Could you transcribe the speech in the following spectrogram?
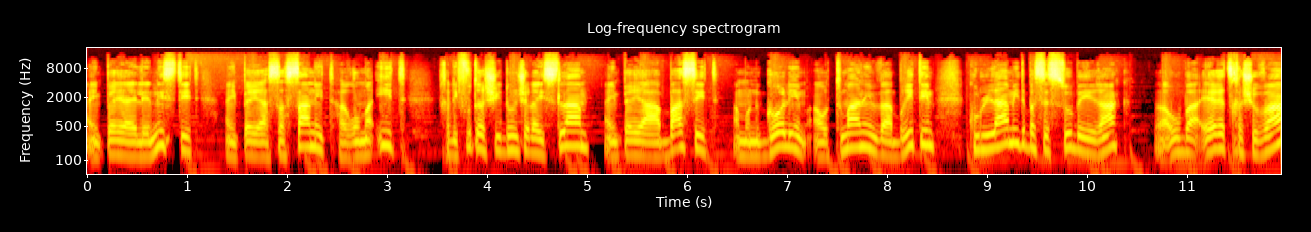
האימפריה ההלניסטית, האימפריה הססנית, הרומאית, חליפות רשידון של האסלאם, האימפריה העבאסית, המונגולים, העות'מאנים והבריטים, כולם התבססו בעיראק, ראו בה ארץ חשובה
